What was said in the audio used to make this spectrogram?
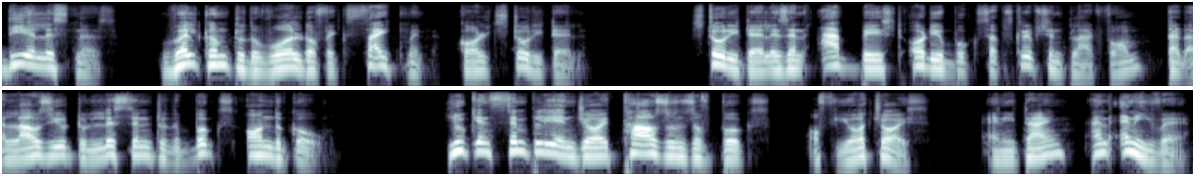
Dear listeners, welcome to the world of excitement called Storytel. Storytel is an app based audiobook subscription platform that allows you to listen to the books on the go. You can simply enjoy thousands of books of your choice, anytime and anywhere.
